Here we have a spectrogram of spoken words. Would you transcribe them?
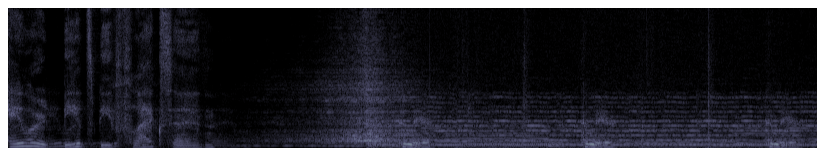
Hayward Beats be flexin'. Come here. Come here. Come here.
